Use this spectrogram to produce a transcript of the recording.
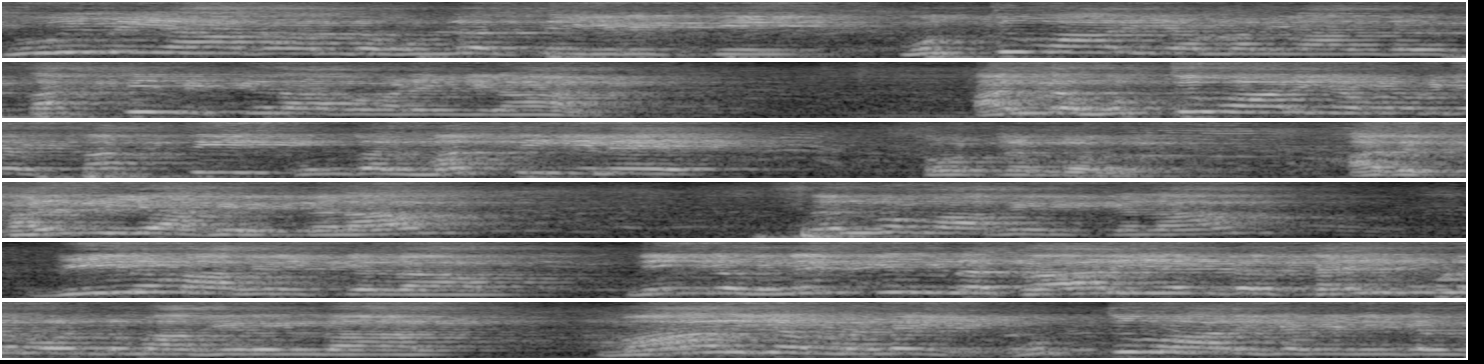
தூய்மையாக அந்த உள்ளத்தை இருத்தி முத்துவாரி அம்மனை நாங்கள் சக்தி மிக்கதாக வணங்கினார் அந்த முத்துவாரி அம்மனுடைய சக்தி உங்கள் மத்தியிலே தோற்றம் வரும். அது கல்வியாக இருக்கலாம் செல்வமாக இருக்கலாம் வீரமாக இருக்கலாம். நீங்கள் நினைக்கின்ற காரியங்கள் கைகூட வேண்டுமாக இருந்தால் மாரியம்மனை முத்து மாரியம்மை நீங்கள்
